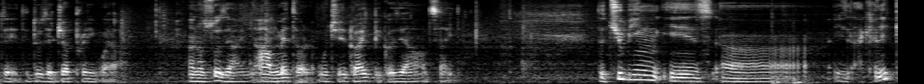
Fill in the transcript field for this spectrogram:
they, they do the job pretty well. And also they are in hard metal, which is great because they are outside. The tubing is uh, is acrylic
